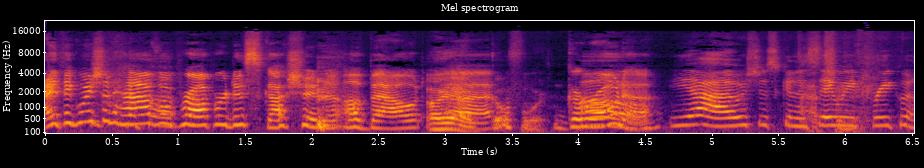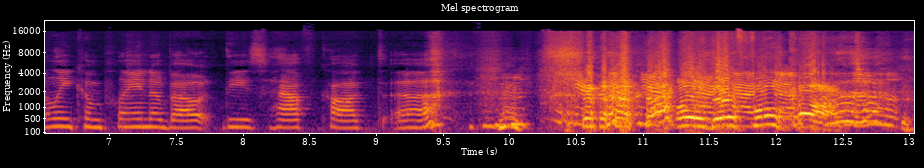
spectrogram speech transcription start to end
I think we should have a proper discussion about Oh yeah, uh, go for it. Garona. Oh, yeah, I was just gonna say we frequently complain about these half-cocked uh, Oh, they're full cocked.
